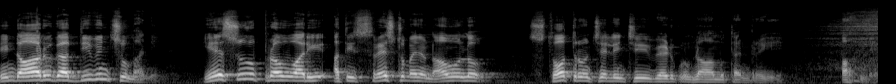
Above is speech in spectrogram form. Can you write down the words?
నిండారుగా దీవించుమని యేసు ప్రభు వారి అతి శ్రేష్టమైన నామంలో స్తోత్రం చెల్లించి వేడుకుంటున్నాము తండ్రి. అవునే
